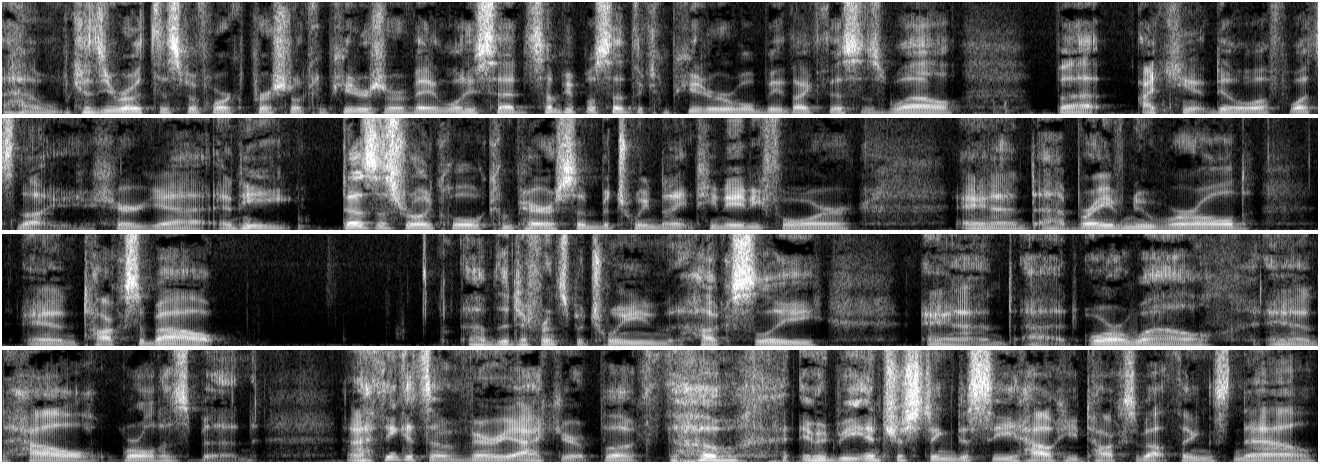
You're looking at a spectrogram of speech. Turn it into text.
uh, because he wrote this before personal computers were available, he said, Some people said the computer will be like this as well, but I can't deal with what's not here yet. And he does this really cool comparison between 1984 and uh, Brave New World and talks about uh, the difference between Huxley and uh, Orwell and how world has been. And I think it's a very accurate book, though it would be interesting to see how he talks about things now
